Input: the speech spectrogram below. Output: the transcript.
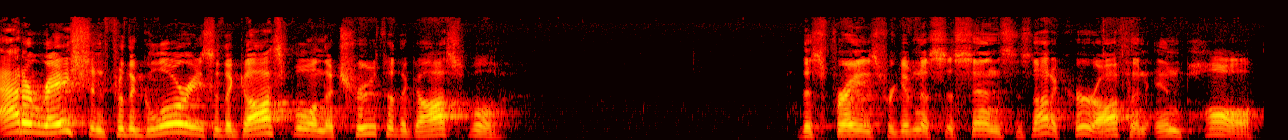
adoration for the glories of the gospel and the truth of the gospel. This phrase, forgiveness of sins, does not occur often in Paul,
